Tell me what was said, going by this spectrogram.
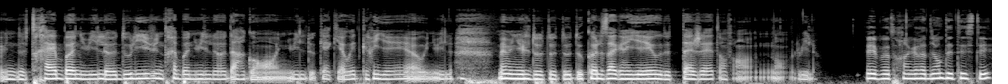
une très bonne huile d'olive, une très bonne huile d'argan, une huile de cacahuète grillée, ou une huile, même une huile de, de, de, colza grillée ou de tagette. Enfin, non, l'huile. Et votre ingrédient détesté?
